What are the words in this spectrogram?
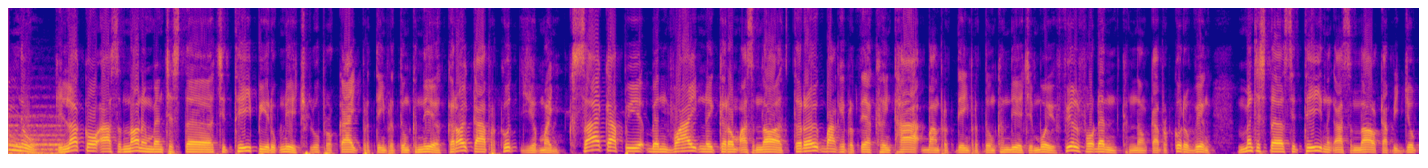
ញនោះកីឡាករអាសនលនិង Manchester City ពីរូបនេះឆ្លោះប្រកែកប្រទិញប្រទង់គ្នាក្រោយការប្រកួតយប់មិញខ្សែការពារ Ben White នៃក្រុមអាសនលត្រូវបានគេប្រទះឃើញថាបានប្រទិញប្រទង់គ្នាជាមួយ Phil Foden ក្នុងការប្រកួតរវាង Manchester City និង Arsenal កាលពីយប់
